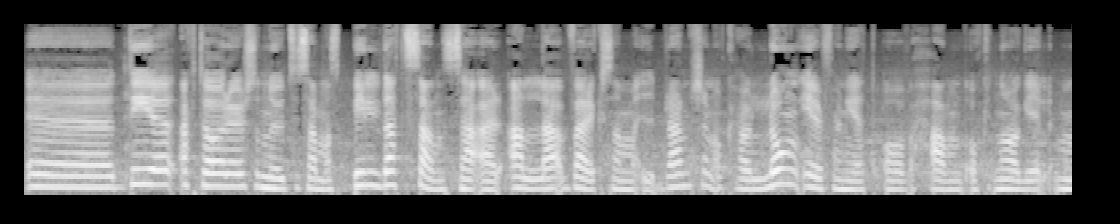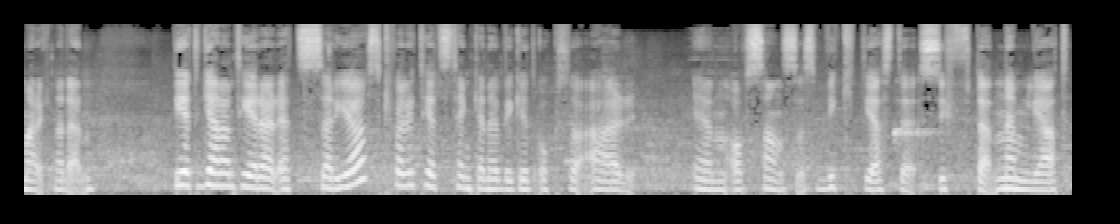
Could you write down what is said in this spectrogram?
Eh, de aktörer som nu tillsammans bildat Sansa är alla verksamma i branschen och har lång erfarenhet av hand och nagelmarknaden. Det garanterar ett seriöst kvalitetstänkande vilket också är en av Sansas viktigaste syften, nämligen att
